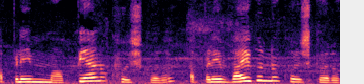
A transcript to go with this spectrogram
ਆਪਣੇ ਮਾਪਿਆਂ ਨੂੰ ਖੁਸ਼ ਕਰੋ ਆਪਣੇ ਵਾਹਿਗੁਰੂ ਨੂੰ ਖੁਸ਼ ਕਰੋ।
